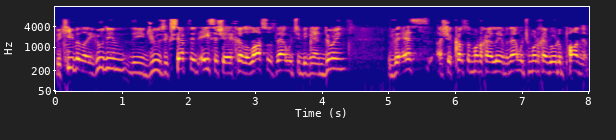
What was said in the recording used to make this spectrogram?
The Kibbel Yehudim, the Jews accepted, Esa Lasos, that which he began doing, the Es Ashekasa Mordechai and that which Mordechai wrote upon them.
